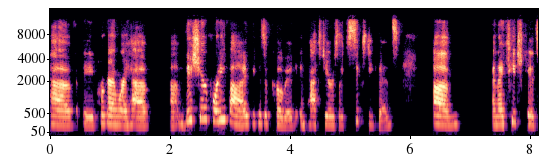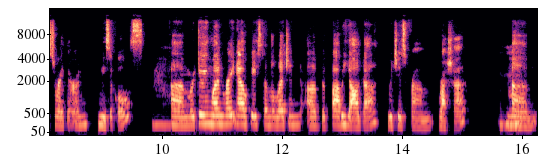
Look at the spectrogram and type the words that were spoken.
have a program where I have um, this year 45 because of COVID. In past years, like 60 kids. Um, and I teach kids to write their own musicals. Wow. Um, we're doing one right now based on the legend of the Baba Yaga, which is from Russia. Mm-hmm. Um,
